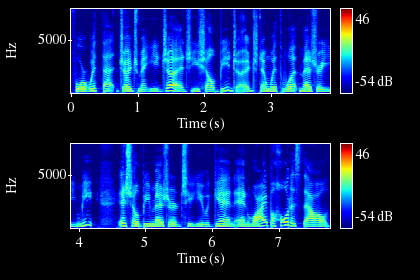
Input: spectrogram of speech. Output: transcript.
For with that judgment ye judge, ye shall be judged, and with what measure ye meet, it shall be measured to you again. And why beholdest thou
